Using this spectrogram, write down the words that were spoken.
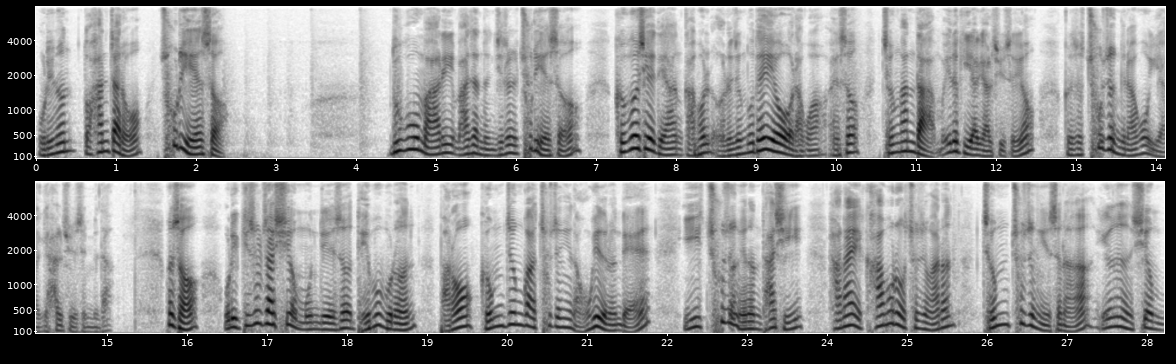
우리는 또 한자로 추리해서 누구 말이 맞았는지를 추리해서 그것에 대한 값을 어느 정도 돼요 라고 해서 정한다 뭐 이렇게 이야기할 수 있어요 그래서 추정이라고 이야기할 수 있습니다 그래서 우리 기술자 시험 문제에서 대부분은 바로 검증과 추정이 나오게 되는데 이 추정에는 다시 하나의 값으로 추정하는 점 추정이 있으나 이것은 시험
